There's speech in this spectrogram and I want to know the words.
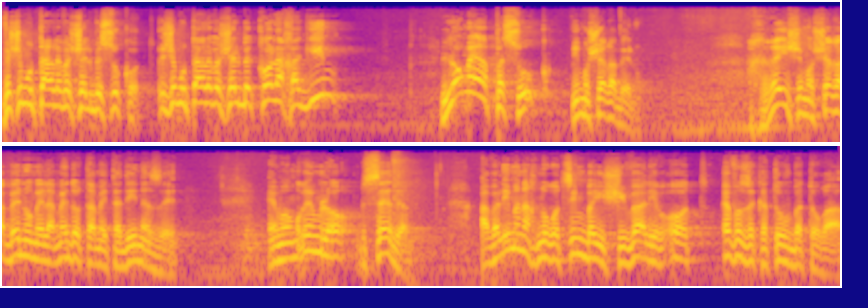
ושמותר לבשל בסוכות, ושמותר לבשל בכל החגים, לא מהפסוק, ממשה רבנו. אחרי שמשה רבנו מלמד אותם את הדין הזה, הם אומרים לו, בסדר, אבל אם אנחנו רוצים בישיבה לראות איפה זה כתוב בתורה,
